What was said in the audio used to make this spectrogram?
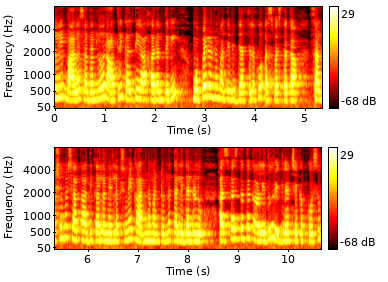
పెద్దపల్లి బాల సదన్లో రాత్రి కల్తీ ఆహారం తిని ముప్పై రెండు మంది విద్యార్థులకు అస్వస్థత. సంక్షేమ శాఖ అధికారుల నిర్లక్ష్యమే కారణమంటున్న తల్లిదండ్రులు. అస్వస్థత కాలేదు రెగ్యులర్ చెకప్ కోసం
